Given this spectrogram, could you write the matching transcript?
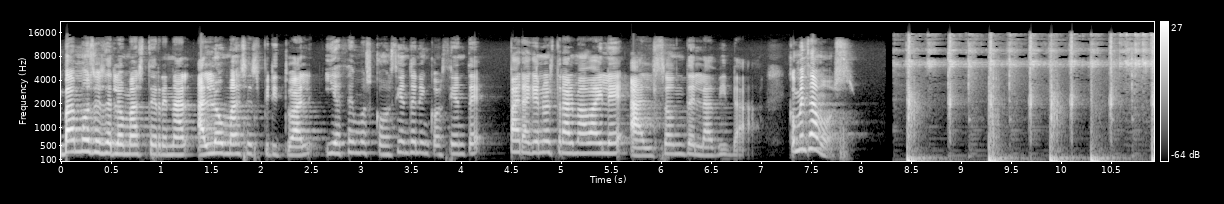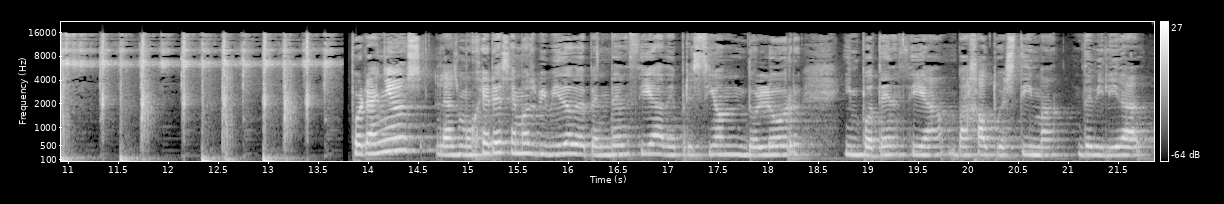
Vamos desde lo más terrenal a lo más espiritual y hacemos consciente o inconsciente para que nuestra alma baile al son de la vida. ¡Comenzamos! Por años las mujeres hemos vivido dependencia, depresión, dolor, impotencia, baja autoestima, debilidad.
